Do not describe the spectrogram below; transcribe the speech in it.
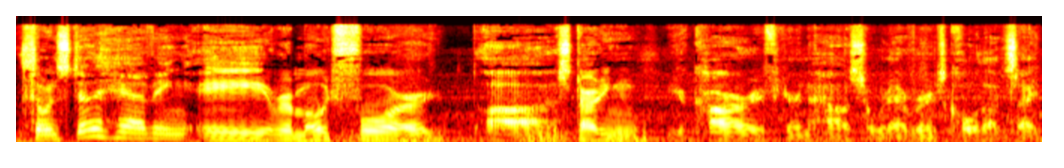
So instead of having a remote for uh, starting your car if you're in the house or whatever, it's cold outside,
